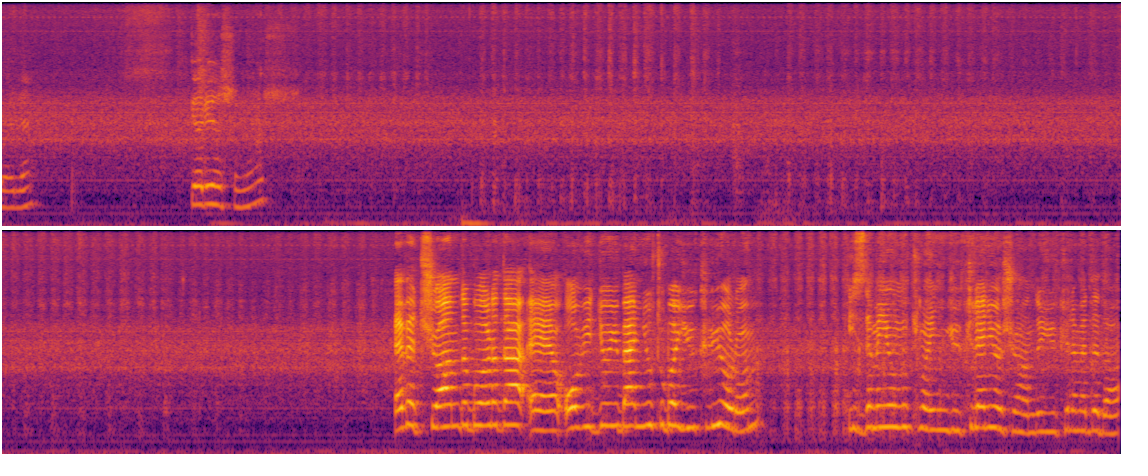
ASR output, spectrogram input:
Şöyle. Görüyorsunuz. Evet şu anda bu arada e, o videoyu ben YouTube'a yüklüyorum. İzlemeyi unutmayın. Yükleniyor şu anda. Yüklemede daha.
